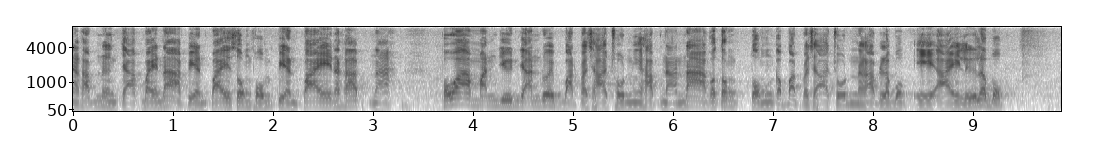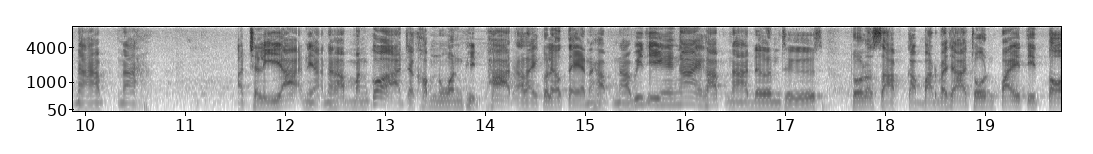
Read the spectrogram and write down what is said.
นะครับ เนื่องจากใบหน้าเปลี่ยนไปทรงผมเปลี่ยนไปนะครับนะเพราะว่ามันยืนยันด้วยบัตรประชาชนครับหนาหน้าก็ต้องตรงกับบัตรประชาชนนะครับ ระบบ AI หรือระบบนะครับนะอัจฉริยะเนี่ยนะครับมันก็อาจจะคำนวณผิดพลาดอะไรก็แล้วแต่นะครับนะวิธีง่ายๆครับนะเดินถือโทรศัพท์กับบัตรประชาชนไปติดต่อ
